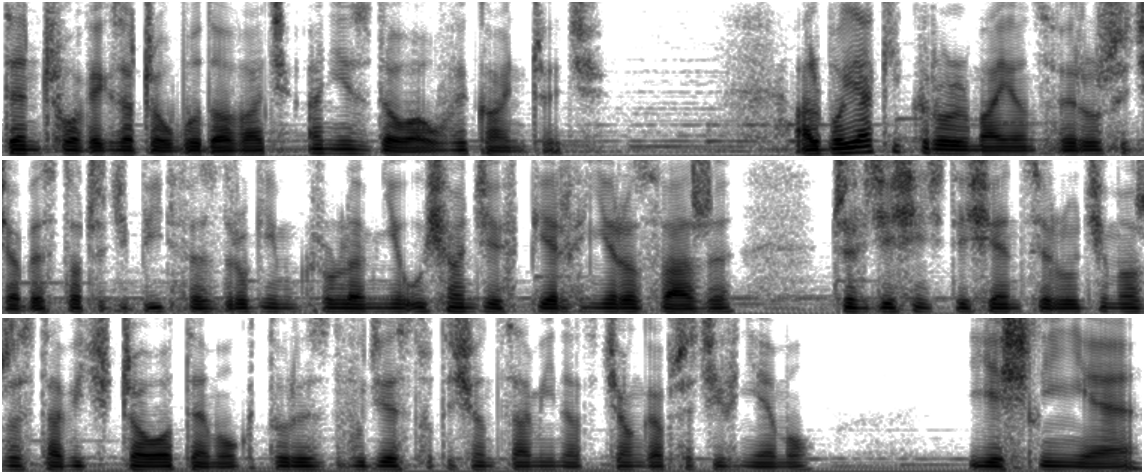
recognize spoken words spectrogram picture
Ten człowiek zaczął budować, a nie zdołał wykończyć. Albo jaki król, mając wyruszyć, aby stoczyć bitwę z drugim królem, nie usiądzie wpierw i nie rozważy, czy w dziesięć tysięcy ludzi może stawić czoło temu, który z dwudziestu tysiącami nadciąga przeciw niemu? Jeśli nie,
